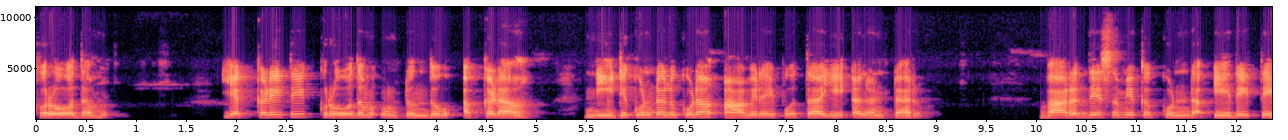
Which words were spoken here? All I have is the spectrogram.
క్రోధము. ఎక్కడైతే క్రోధము ఉంటుందో అక్కడ నీటి కుండలు కూడా ఆవిరైపోతాయి అని అంటారు. భారతదేశం యొక్క కుండ ఏదైతే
